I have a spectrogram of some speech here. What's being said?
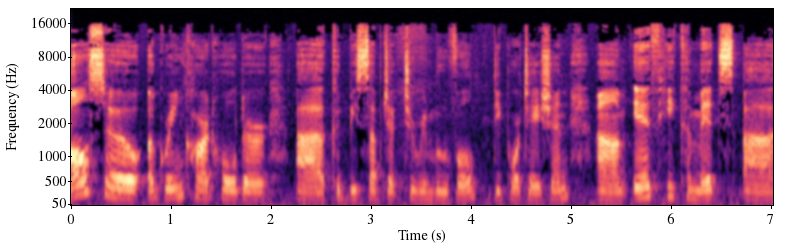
Also, a green card holder uh, could be subject to removal, deportation, um, if he commits uh,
